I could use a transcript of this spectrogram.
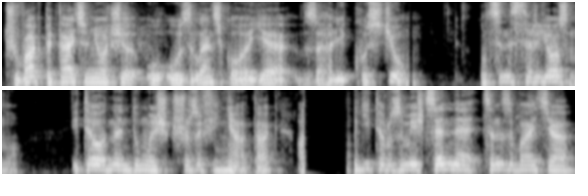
чувак питається у нього, чи у, у Зеленського є взагалі костюм. Ну, це не серйозно. І ти одне думаєш, що за фігня, так? А тоді ти розумієш, це не це називається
